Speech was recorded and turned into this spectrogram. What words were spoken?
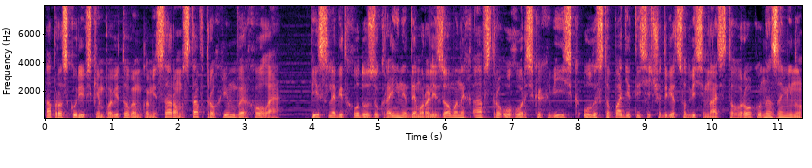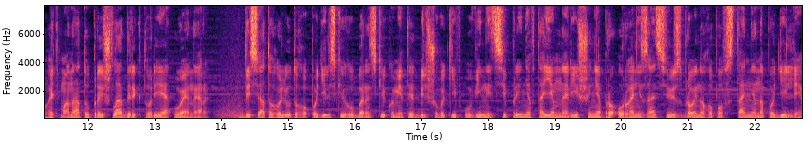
а проскурівським повітовим комісаром став Трохим Верхола. Після відходу з України деморалізованих австро-угорських військ у листопаді 1918 року на заміну гетьманату прийшла директорія УНР. 10 лютого Подільський губернський комітет більшовиків у Вінниці прийняв таємне рішення про організацію збройного повстання на Поділлі.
